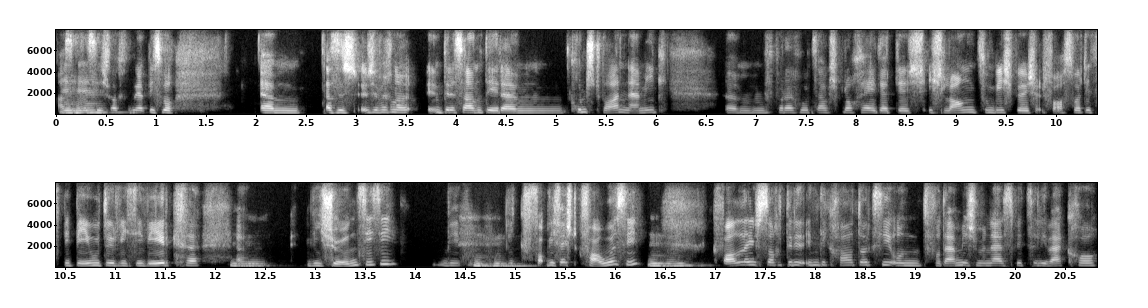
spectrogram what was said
Also das mhm. ist für mich etwas, wo ähm, also es ist einfach noch interessant, in der ähm, Kunstwahrnehmung, ähm, vorher kurz angesprochen haben, dort ist, ist lang zum Beispiel ist erfasst worden jetzt bei Bildern, wie sie wirken, mhm. ähm, wie schön sie sind, wie, mhm. wie, wie, fest gefallen sie. Mhm. Gefallen ist so der Indikator gewesen, und von dem ist man dann ein bisschen weggekommen,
